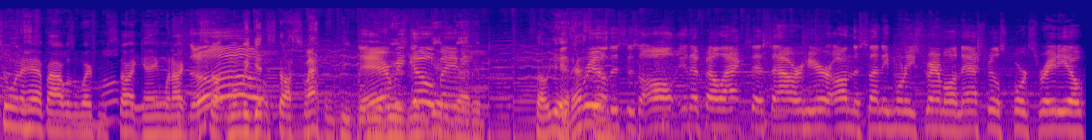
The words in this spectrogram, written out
two and a half hours away from the start game when I start, when we get to start slapping people. There we're we go, baby. So yeah, it's that's real. it. This is all NFL Access Hour here on the Sunday Morning Scramble on Nashville Sports Radio.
